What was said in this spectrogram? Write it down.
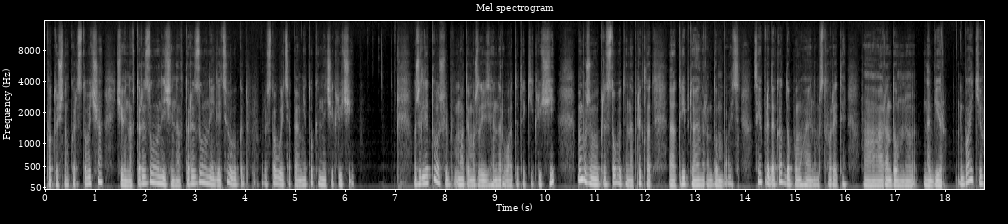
поточного користувача, чи він авторизований, чи не авторизований. І для цього використовуються певні токени чи ключі. Отже, для того, щоб мати можливість генерувати такі ключі, ми можемо використовувати, наприклад, е, Crypto Random Bytes. Цей предикат допомагає нам створити рандомний набір байтів,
